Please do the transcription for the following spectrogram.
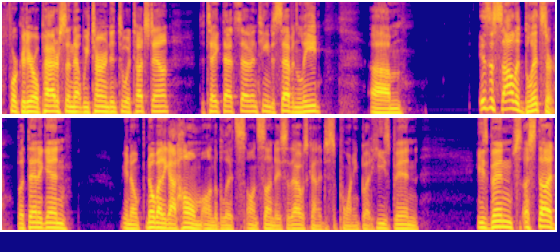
for Cordarrelle Patterson that we turned into a touchdown to take that 17 to 7 lead. Um, is a solid blitzer, but then again, you know, nobody got home on the blitz on Sunday, so that was kind of disappointing. But he's been he's been a stud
